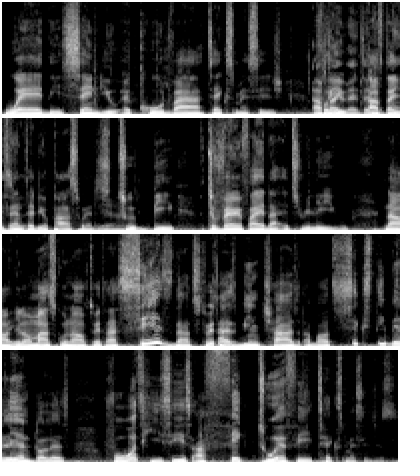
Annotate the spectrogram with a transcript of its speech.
where they send you a code via text message After you, entered your you've password. entered your password Yeah. to be to verify that it's really you. Now, Elon Musk, owner of Twitter, says that Twitter is being charged about sixty billion dollars for what he says are fake 2FA text messages.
